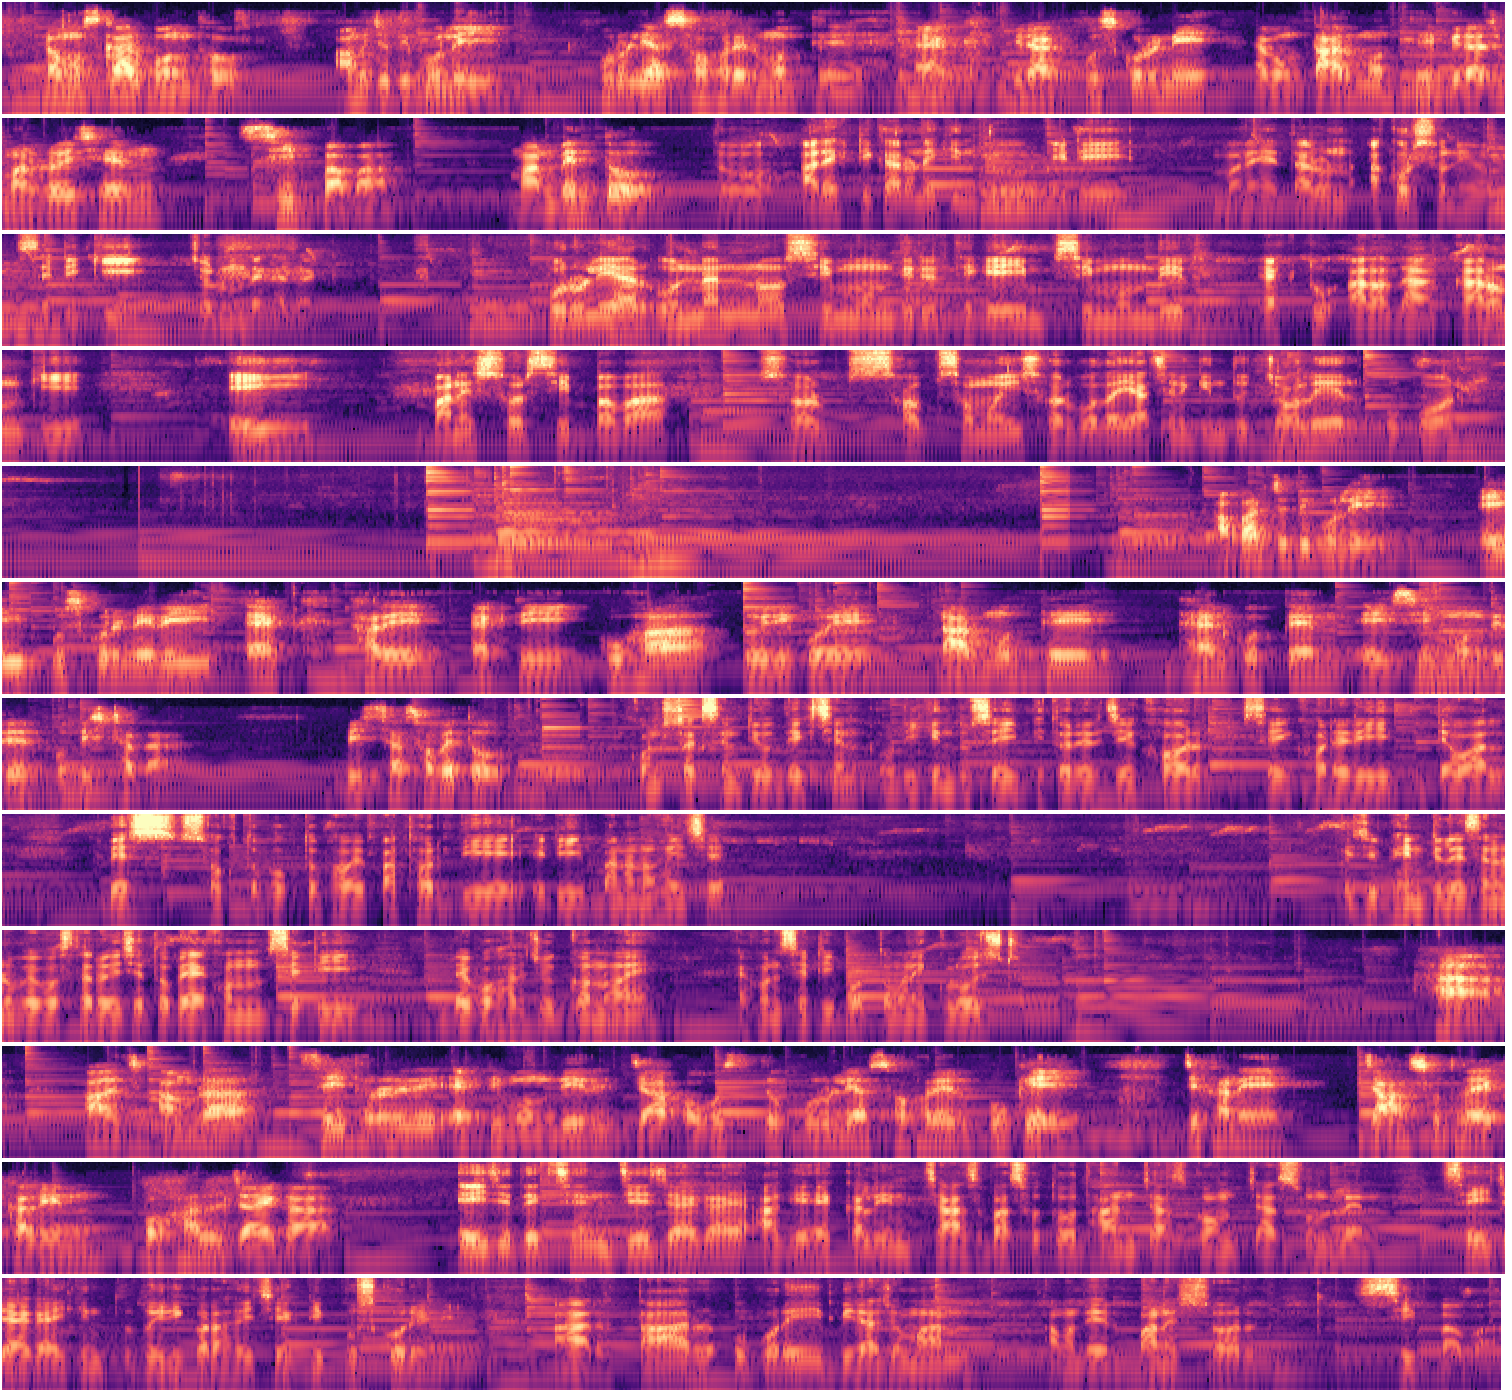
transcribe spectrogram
নমস্কার বন্ধু। আমি যদি বলি, পুরুলিয়া শহরের মধ্যে এক বিরাট পুষ্করিণী এবং তার মধ্যে বিরাজমান রয়েছেন শিব বাবা। মানবেন তো? তো আরেকটি কারণে কিন্তু এটি মানে দারুণ আকর্ষণীয়। সেটি কি? চলুন দেখা যাক। পুরুলিয়ার অন্যান্য শিব মন্দিরের থেকে এই শিব মন্দির একটু আলাদা। কারণ কি? এই বানেশ্বর শিব বাবা সব সময়ই সর্বদাই আছেন কিন্তু জলের উপর। আবার যদি বলি এই পুষ্করিণীরই এক ধারে একটি গুহা তৈরি করে তার মধ্যে ধ্যান করতেন এই শিব মন্দিরের প্রতিষ্ঠাতা। বিশ্বাস হবে তো? কনস্ট্রাকশনটিও দেখছেন ওটি কিন্তু সেই ভিতরের যে ঘর সেই ঘরেরই দেওয়াল। বেশ শক্তপোক্তভাবে পাথর দিয়ে এটি বানানো হয়েছে। ওই যে ভেন্টিলেশনের ব্যবস্থা রয়েছে, তবে এখন সেটি ব্যবহারযোগ্য নয়। এখন সেটি বর্তমানে ক্লোজড হ্যাঁ আজ আমরা সেই ধরনের একটি মন্দির যা অবস্থিত পুরুলিয়া শহরের বুকে, যেখানে চাষ হতো এককালীন বহাল জায়গা এই যে দেখছেন যে জায়গায় আগে এককালীন চাষবাস হতো ধান চাষ গম চাষ শুনলেন সেই জায়গায় কিন্তু তৈরি করা হয়েছে একটি পুষ্করিণী। আর তার উপরেই বিরাজমান আমাদের বানেশ্বর শিব বাবা।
